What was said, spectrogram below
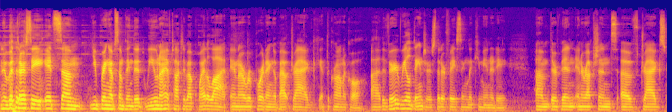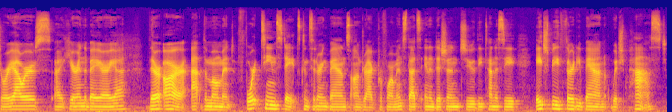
No, but D'Arcy, it's um, you bring up something that you and I have talked about quite a lot in our reporting about drag at the Chronicle. Uh, the very real dangers that are facing the community. Um, there have been interruptions of drag story hours uh, here in the Bay Area. There are, at the moment, 14 states considering bans on drag performance. That's in addition to the Tennessee HB 30 ban, which passed.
